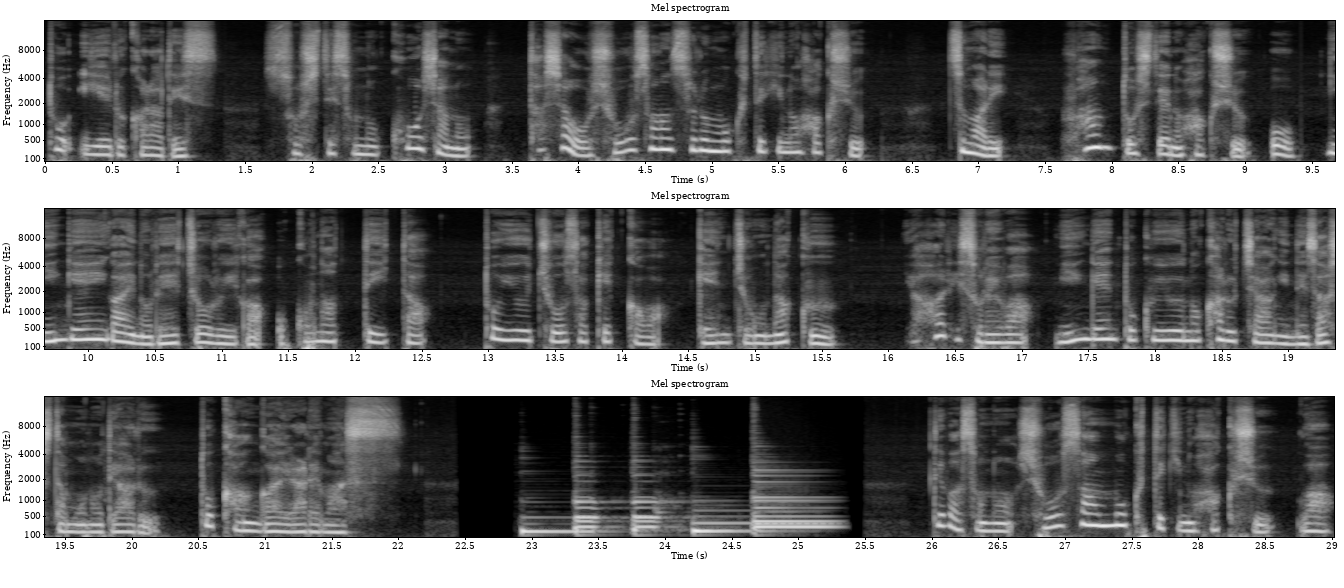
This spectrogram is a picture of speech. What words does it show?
と言えるからです。そしてその後者の他者を称賛する目的の拍手、つまりファンとしての拍手を人間以外の霊長類が行っていたという調査結果は現状なく、やはりそれは人間特有のカルチャーに根ざしたものであると考えられます。ではその称賛目的の拍手は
